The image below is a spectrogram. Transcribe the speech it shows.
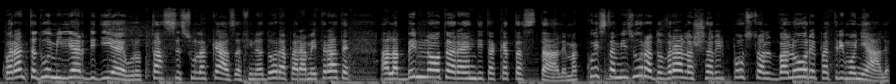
42 miliardi di euro, tasse sulla casa fino ad ora parametrate alla ben nota rendita catastale, ma questa misura dovrà lasciare il posto al valore patrimoniale,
